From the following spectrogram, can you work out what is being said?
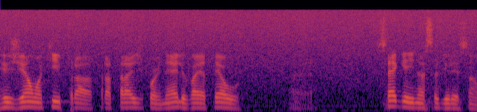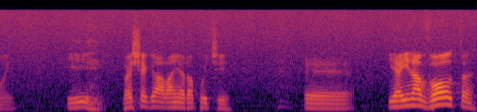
região aqui para trás de Cornélio, vai até o. É, segue aí nessa direção aí. E vai chegar lá em Arapoti. É, E aí na volta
